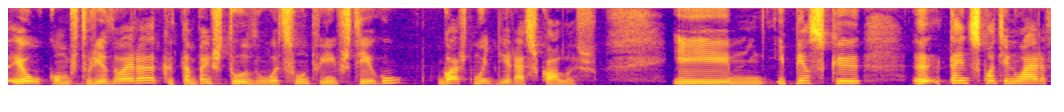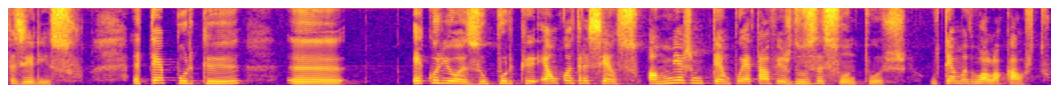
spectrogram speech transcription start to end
Eu, como historiadora, que também estudo o assunto e investigo, gosto muito de ir às escolas. E, e penso que uh, tem de se continuar a fazer isso. Até porque uh, é curioso, porque é um contrassenso. Ao mesmo tempo, é talvez dos assuntos o tema do Holocausto.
